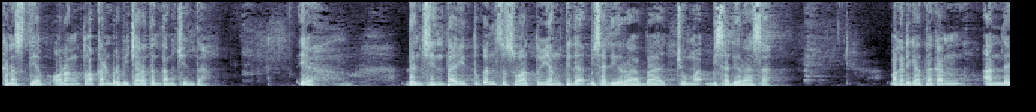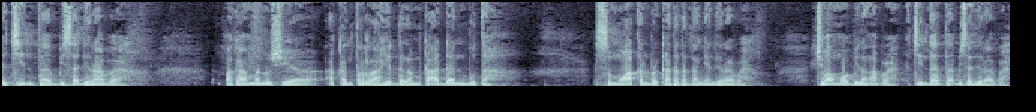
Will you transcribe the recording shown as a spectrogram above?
Karena setiap orang tuh akan berbicara tentang cinta. Iya. Dan cinta itu kan sesuatu yang tidak bisa diraba, cuma bisa dirasa. Maka dikatakan andai cinta bisa diraba, maka manusia akan terlahir dalam keadaan buta. Semua akan berkata tentang yang diraba. Cuma mau bilang apa? Cinta tak bisa diraba.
